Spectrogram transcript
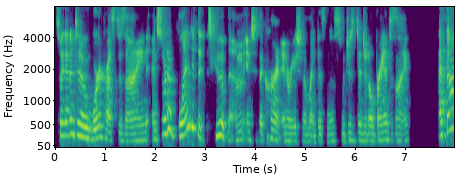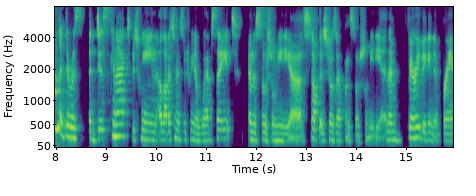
So I got into WordPress design and sort of blended the two of them into the current iteration of my business, which is digital brand design. I found that there was a disconnect between a lot of times between a website and the social media stuff that shows up on social media. And I'm very big into brand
